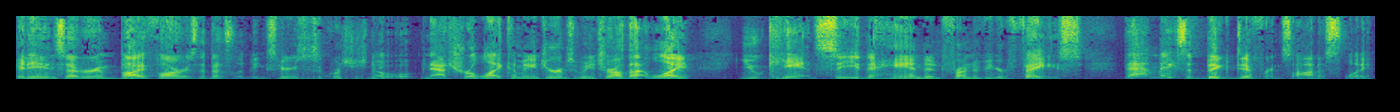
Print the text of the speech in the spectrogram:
an inside room by far is the best sleeping experience because of course there's no natural light coming into your room so when you turn off that light you can't see the hand in front of your face. That makes a big difference honestly.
